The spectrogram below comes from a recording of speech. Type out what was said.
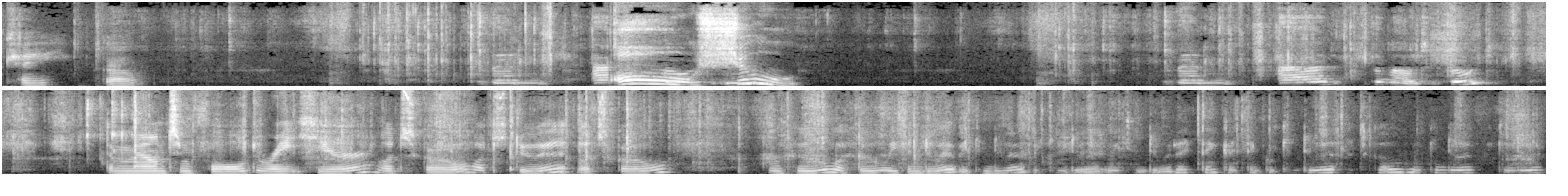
Okay, go. then add Oh, shoot! then add the mountain fold. The mountain fold right here. Let's go. Let's do it. Let's go. Woohoo, woohoo. We can do it. We can do it. We can do it. We can do it. I think. I think we can do it. Let's go. We can do it. We can do it.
